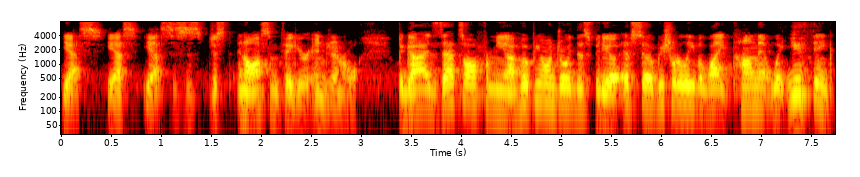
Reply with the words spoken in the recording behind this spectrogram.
yes, yes, yes. This is just an awesome figure in general. But guys, that's all from me. I hope you all enjoyed this video. If so, be sure to leave a like, comment what you think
